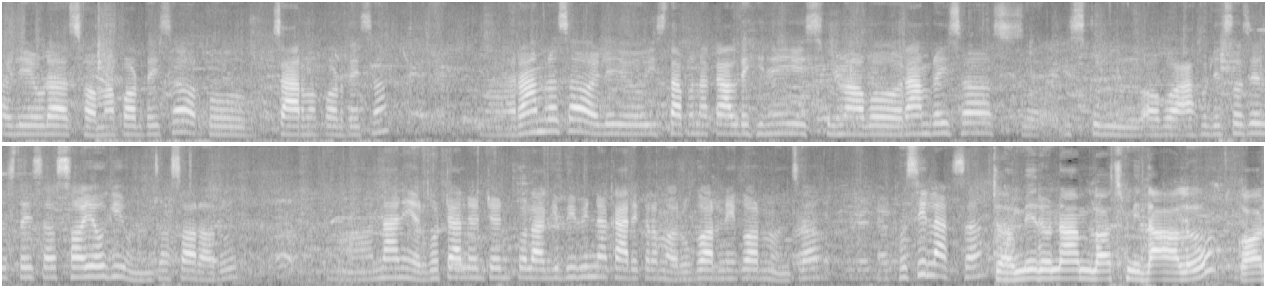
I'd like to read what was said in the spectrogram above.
अहिले एउटा छमा पढ्दैछ अर्को चारमा पढ्दैछ। राम्रो छ अहिले यो स्थापना कालदेखि नै यो स्कुलमा अब राम्रै छ। स्कुल अब आफूले सोचे जस्तै छ सहयोगी हुनुहुन्छ सरहरू। नानीहरूको ट्यालेन्टेडको लागि विभिन्न कार्यक्रमहरू गर्ने गर्नुहुन्छ। खुसी लाग्छ। मेरो नाम लक्ष्मी दाहाल हो। घर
